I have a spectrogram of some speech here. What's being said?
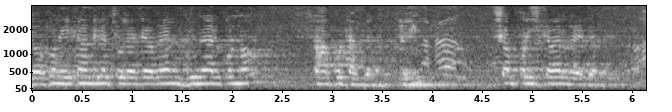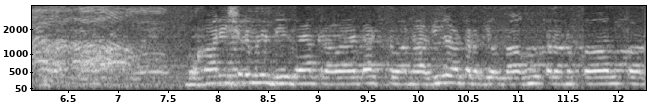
যখন এখান থেকে চলে যাবেন গুনার কোনো সাফও থাকবে না সব পরিষ্কার হয়ে যাবে বুখারী শরীফের মধ্যে দীর্ঘ এক রওয়ায়াত আছে ওয়ান আবি হুরায়রা রাদিয়াল্লাহু তাআলা আনহু قال قال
